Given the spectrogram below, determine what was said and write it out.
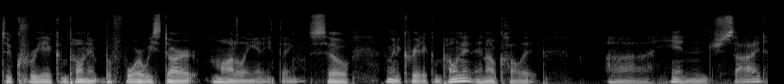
to create a component before we start modeling anything. So I'm going to create a component and I'll call it uh, hinge side.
